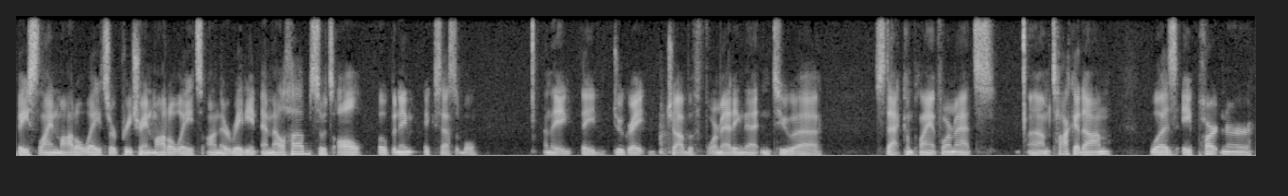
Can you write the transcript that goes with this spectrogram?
baseline model weights or pre-trained model weights on their Radiant ML hub, so it's all open and accessible. And they they do a great job of formatting that into uh, STAC compliant formats. Um, Taqadam was a partner.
